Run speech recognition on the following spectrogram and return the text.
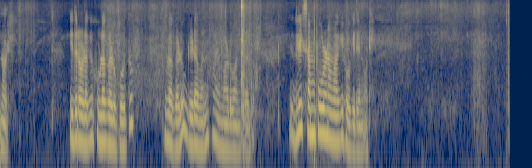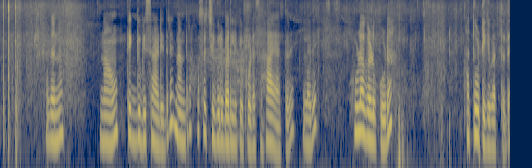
ನೋಡಿ. ಇದರೊಳಗೆ ಹುಳಗಳು ಕೂತು ಹುಳಗಳು ಗಿಡವನ್ನು ಹಾಳು ಮಾಡುವಂಥದ್ದು. ಇಲ್ಲಿ ಸಂಪೂರ್ಣವಾಗಿ ಹೋಗಿದೆ ನೋಡಿ. ಅದನ್ನು ನಾವು ತೆಗೆದು ಬಿಸಾಡಿದರೆ ನಂತರ ಹೊಸ ಚಿಗುರು ಬರಲಿಕ್ಕೆ ಕೂಡ ಸಹಾಯ ಆಗ್ತದೆ. ಅಲ್ಲದೆ ಹುಳಗಳು ಕೂಡ ಹತೋಟಿಗೆ ಬರ್ತದೆ.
